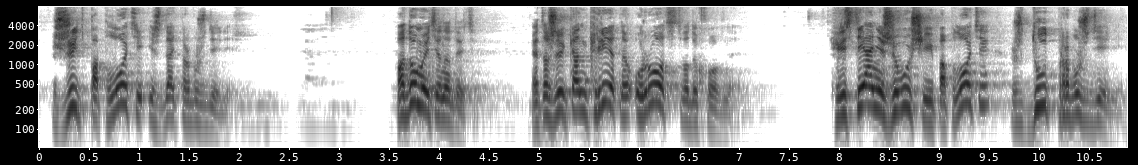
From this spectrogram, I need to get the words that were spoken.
– жить по плоти и ждать пробуждения. Подумайте над этим. Это же конкретно уродство духовное – Христиане, живущие по плоти, ждут пробуждения.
